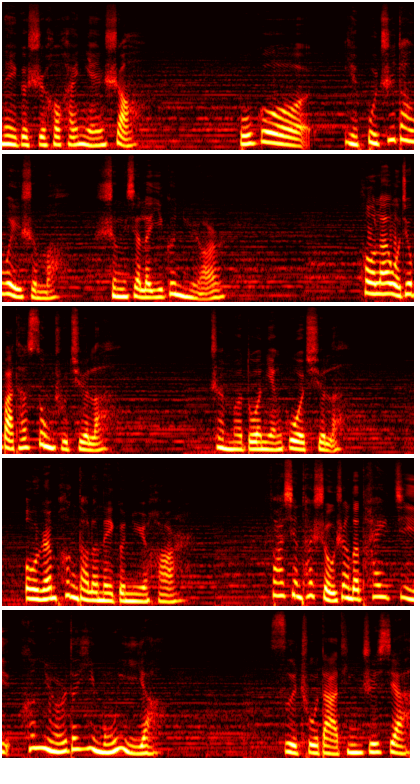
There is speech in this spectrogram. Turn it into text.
那个时候还年少，不过也不知道为什么生下了一个女儿。后来我就把她送出去了。这么多年过去了，偶然碰到了那个女孩，发现她手上的胎记和女儿的一模一样。四处打听之下，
